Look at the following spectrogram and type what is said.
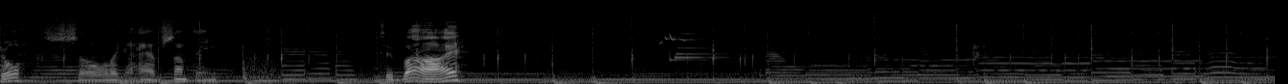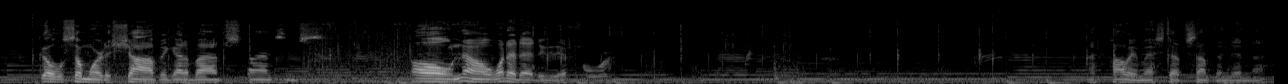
So they can have something to buy. Go somewhere to shop. They gotta buy find some. Oh no! What did I do that for? I probably messed up something, didn't I?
